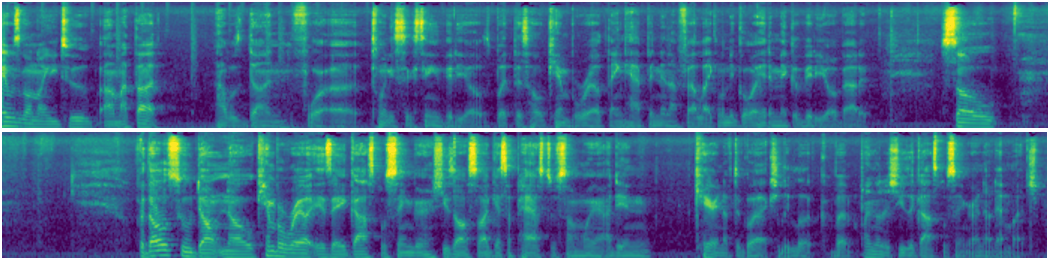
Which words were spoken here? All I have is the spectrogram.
Hey, what's going on YouTube? Um, I thought I was done for uh, 2016 videos, but this whole Kim Burrell thing happened, and I felt like let me go ahead and make a video about it. So, for those who don't know, Kim Burrell is a gospel singer. She's also, I guess, a pastor somewhere. I didn't care enough to go actually look, but I know that she's a gospel singer. I know that much.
